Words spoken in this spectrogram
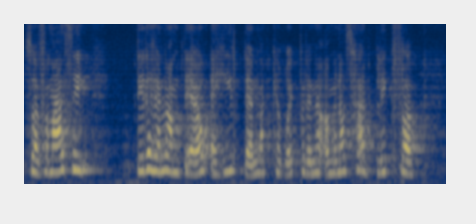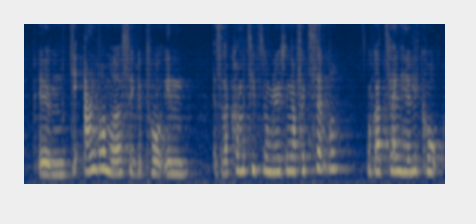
Så for mig at se, det, det handler om, det er jo, at hele Danmark kan rykke på den her, og man også har et blik for øhm, de andre måder at se det på. End, altså, der kommer tit sådan nogle løsninger. For eksempel, du kan godt tage en hellig ko,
